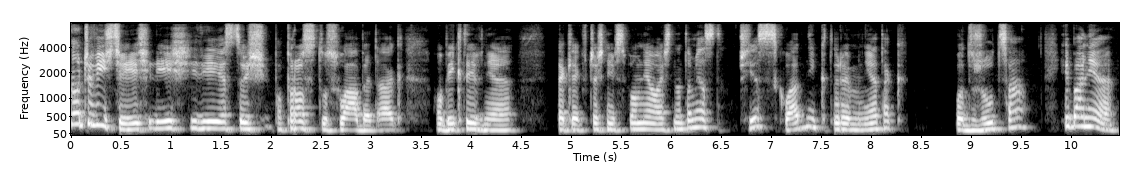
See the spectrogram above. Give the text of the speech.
No oczywiście, jeśli, jeśli jest coś po prostu słabe, tak, obiektywnie, tak jak wcześniej wspomniałaś, natomiast czy jest składnik, który mnie tak odrzuca? Chyba nie.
